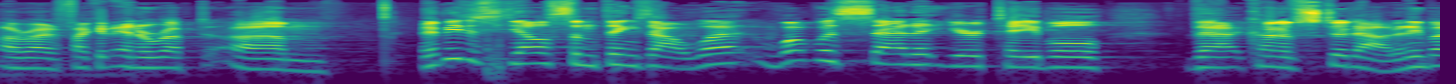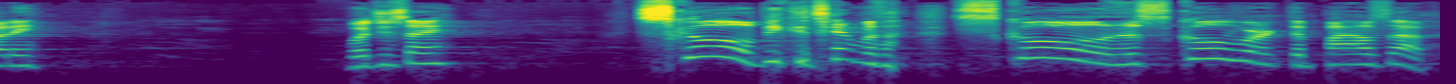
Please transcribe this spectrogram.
all right, if I could interrupt, um, maybe just yell some things out. What, what was said at your table that kind of stood out? Anybody? What'd you say? School. Be content with school and the schoolwork that piles up.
